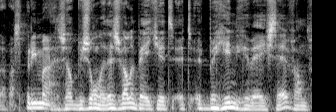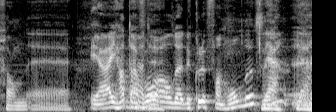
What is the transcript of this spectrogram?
dat, was prima. Dat is wel bijzonder. Dat is wel een beetje het, het, het begin geweest hè, van... van eh, Ja, je had Ja, daarvoor de- al de, de Club van 100. hè. Ja, Eh, ja,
